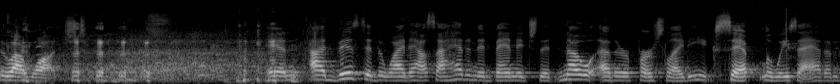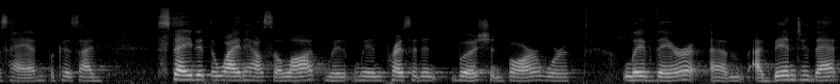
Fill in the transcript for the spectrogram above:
who I watched. and I'd visited the White House. I had an advantage that no other First Lady except Louisa Adams had because I'd stayed at the White House a lot when, when President Bush and Bar were lived there. Um, I'd been to that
